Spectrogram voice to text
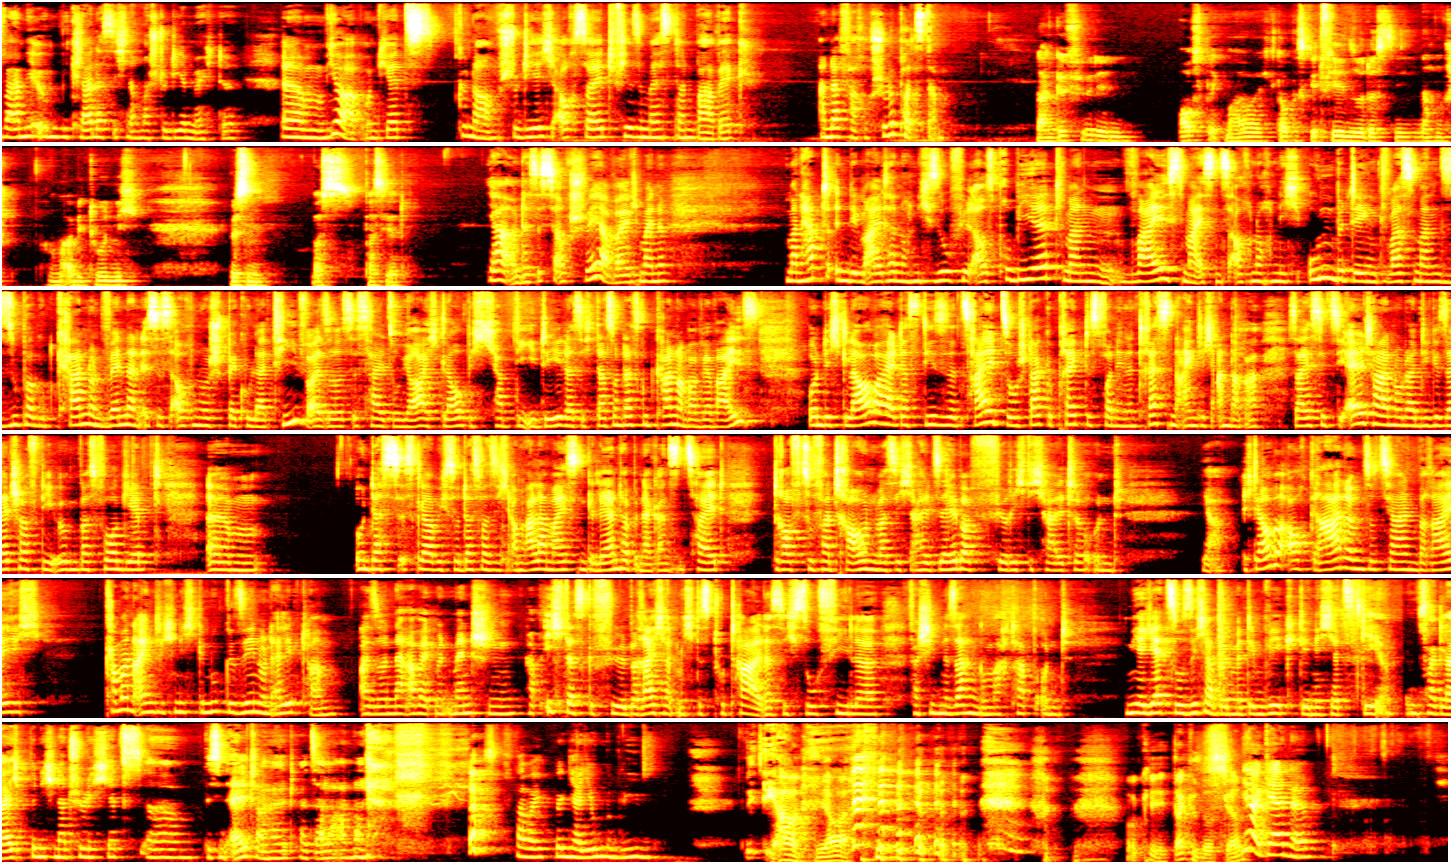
war mir irgendwie klar, dass ich nochmal studieren möchte. Ähm, ja, und jetzt, genau, studiere ich auch seit vier Semestern Barbeck an der Fachhochschule Potsdam. Danke für den Ausblick mal, aber ich glaube, es geht vielen so, dass die nach dem, nach dem Abitur nicht wissen, was passiert. Ja, und das ist ja auch schwer, weil ich meine, man hat in dem Alter noch nicht so viel ausprobiert. Man weiß meistens auch noch nicht unbedingt, was man super gut kann. Und wenn, dann ist es auch nur spekulativ. Also es ist halt so, ja, ich glaube, ich habe die Idee, dass ich das und das gut kann, aber wer weiß. Und ich glaube halt, dass diese Zeit so stark geprägt ist von den Interessen eigentlich anderer. Sei es jetzt die Eltern oder die Gesellschaft, die irgendwas vorgibt. Ähm, und das ist, glaube ich, so das, was ich am allermeisten gelernt habe in der ganzen Zeit, darauf zu vertrauen, was ich halt selber für richtig halte. Und ja, ich glaube auch gerade im sozialen Bereich kann man eigentlich nicht genug gesehen und erlebt haben. Also in der Arbeit mit Menschen habe ich das Gefühl, bereichert mich das total, dass ich so viele verschiedene Sachen gemacht habe und mir jetzt so sicher bin mit dem Weg, den ich jetzt gehe. Im Vergleich bin ich natürlich jetzt äh, bisschen älter halt als alle anderen. Aber ich bin ja jung geblieben. Ja, ja. okay, danke Saskia. Ja, gerne.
